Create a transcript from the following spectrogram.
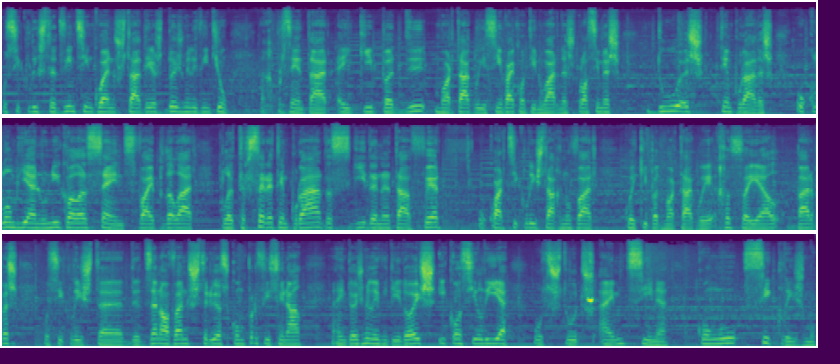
O ciclista de 25 anos está desde 2021 a representar a equipa de Mortágua e assim vai continuar nas próximas duas temporadas. O colombiano Nicolas Sainz vai pedalar pela terceira temporada seguida na TAVFER. O quarto ciclista a renovar com a equipa de Mortágua é Rafael Barbas. O ciclista de 19 anos estreou-se como profissional em 2022 e concilia os estudos em medicina com o ciclismo.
